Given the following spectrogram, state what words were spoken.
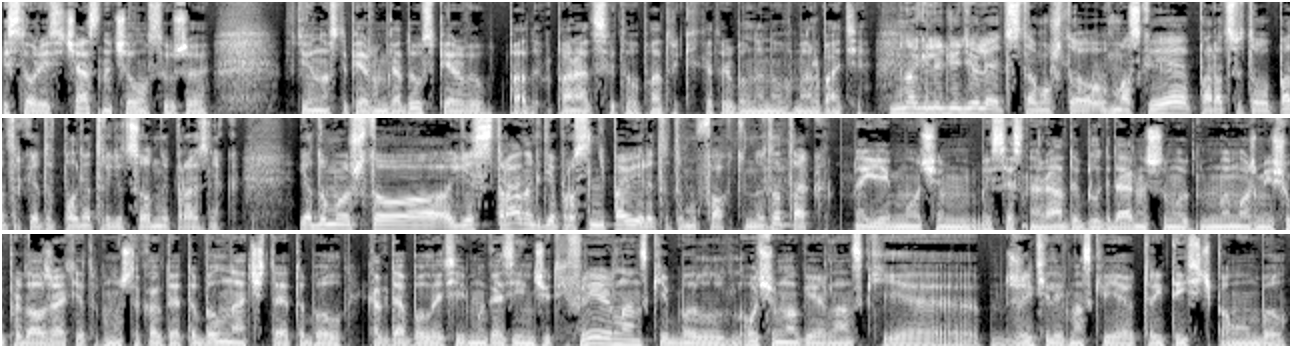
история сейчас началась уже в 91 году с первого парада Святого Патрика, который был на Новом Арбате. Многие люди удивляются тому, что в Москве парад Святого Патрика – это вполне традиционный праздник. Я думаю, что есть страны, где просто не поверят этому факту, но это так. И мы очень, естественно, рады, благодарны, что мы, мы можем еще продолжать это, потому что когда это было начато, это был, когда был эти магазины Duty Free ирландский, был очень много ирландских э, жителей в Москве, 3000, по-моему, был,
